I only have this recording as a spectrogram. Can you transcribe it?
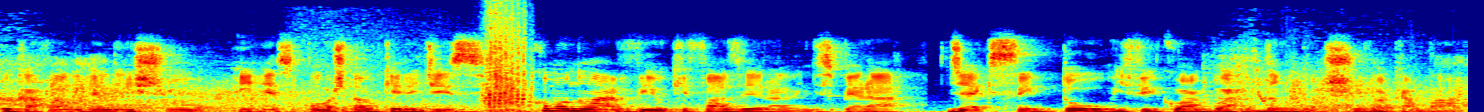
O cavalo relinchou em resposta ao que ele disse. Como não havia o que fazer além de esperar, Jack sentou e ficou aguardando a chuva acabar.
